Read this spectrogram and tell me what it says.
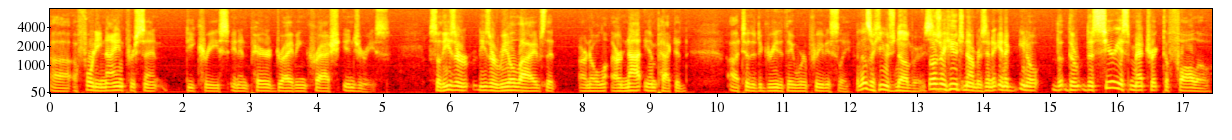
uh, a 49% decrease in impaired driving crash injuries. So these are these are real lives that are no are not impacted uh, to the degree that they were previously. And those are huge numbers. Those are huge numbers, and in a you know the, the the serious metric to follow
